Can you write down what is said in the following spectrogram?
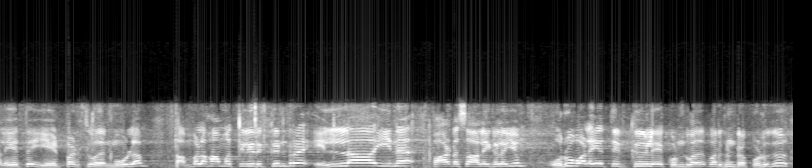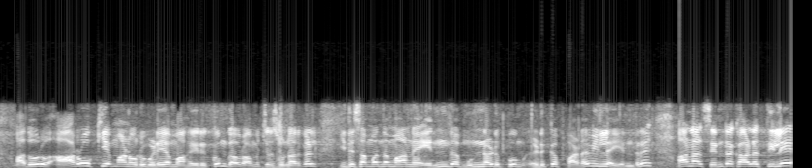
வளையத்தை ஏற்படுத்துவதன் மூலம் தம்பலகாமத்தில் இருக்கின்ற எல்லா இன பாடசாலைகளையும் ஒரு வலயத்திற்கு கீழே கொண்டு வருகின்ற பொழுது அது ஒரு ஆரோக்கியமான ஒரு விடயமாக இருக்கும். கௌரவ அமைச்சர் சொன்னார்கள் இது சம்பந்தமான எந்த முன்னெடுப்பும் எடுக்கப்படவில்லை என்று. ஆனால் சென்ற காலத்திலே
